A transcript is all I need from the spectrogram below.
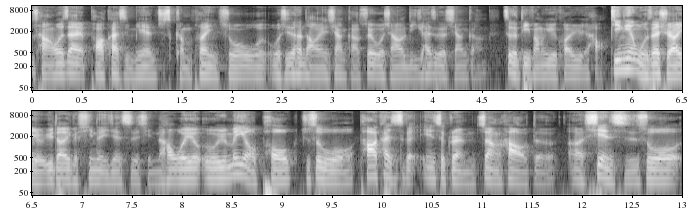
常会在 podcast 里面就是 complain 说，我我其实很讨厌香港，所以我想要离开这个香港这个地方越快越好。今天我在学校也遇到一个新的一件事情，然后我有我原本有 po 就是我 podcast 这个 Instagram 账号的呃现实说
